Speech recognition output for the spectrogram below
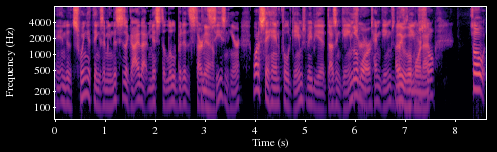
into the swing of things. I mean, this is a guy that missed a little bit of the start yeah. of the season here. I want to say handful of games, maybe a dozen games, a little more, ten games. I think it was a little more now. So. so,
